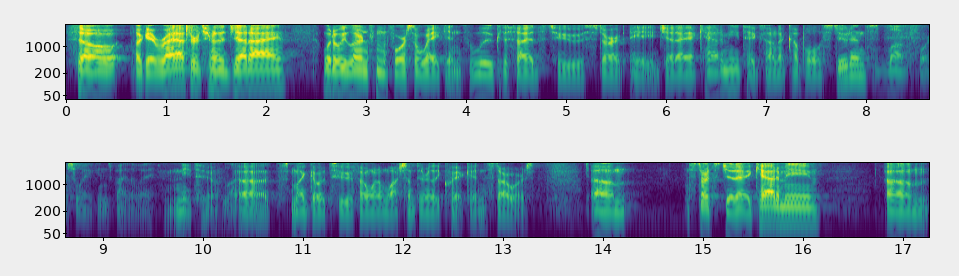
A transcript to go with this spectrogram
So, okay, right after Return of the Jedi, what do we learn from The Force Awakens? Luke decides to start a Jedi Academy, takes on a couple of students. Loved Force Awakens, by the way. Me too. Uh, it's my go to if I want to watch something really quick in Star Wars. Um, starts Jedi Academy. Um,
